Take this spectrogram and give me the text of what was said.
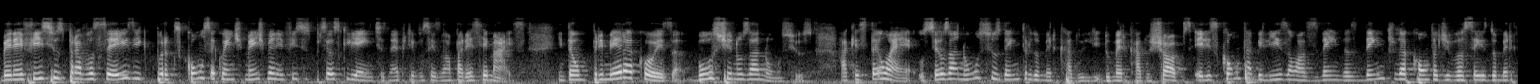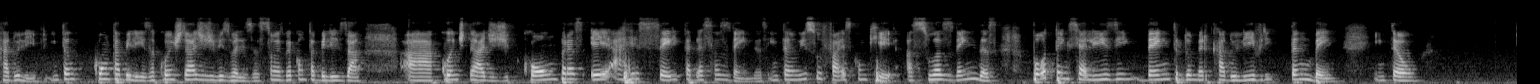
benefícios para vocês e, consequentemente, benefícios para seus clientes, né? Porque vocês vão aparecer mais. Então, primeira coisa, boost nos anúncios. A questão é, os seus anúncios dentro do mercado do mercado shops, eles contabilizam as vendas dentro da conta de vocês do Mercado Livre. Então, contabiliza a quantidade de visualizações, vai contabilizar a quantidade de compras e a receita dessas vendas. Então, isso faz com que as suas vendas potencializem dentro do Mercado Livre também. Então,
